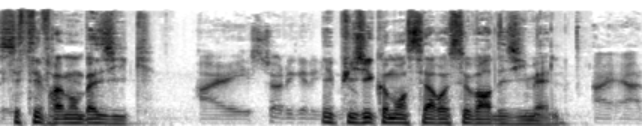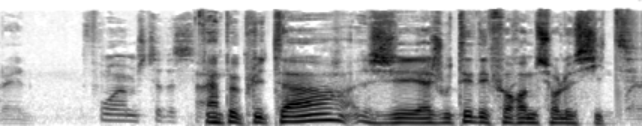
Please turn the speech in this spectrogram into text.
C'était vraiment basique. Et puis j'ai commencé à recevoir des emails. Un peu plus tard, j'ai ajouté des forums sur le site.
